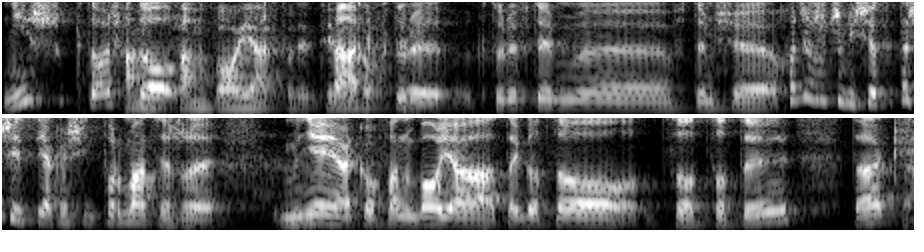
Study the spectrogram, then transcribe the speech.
niż ktoś, Fan, kto... Fanboya, który tylko tak, w który, tym... który w tym, e, w tym się... Chociaż oczywiście to też jest jakaś informacja, że mnie jako fanboya tego, co, co, co ty, tak, tak,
